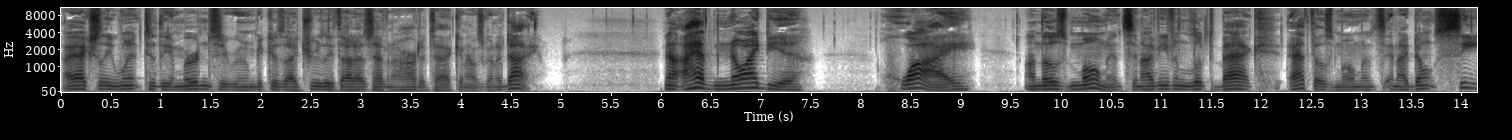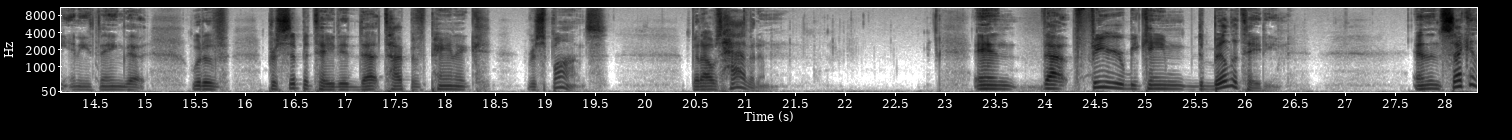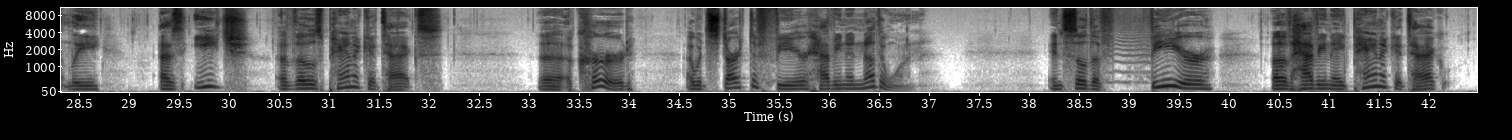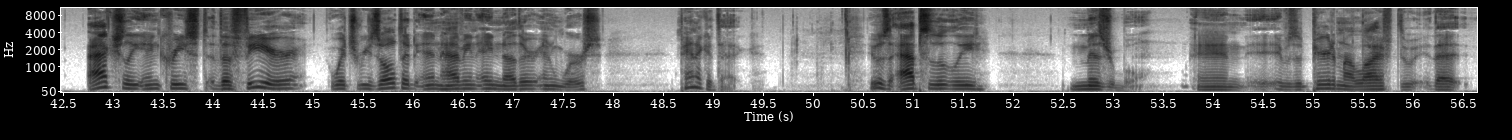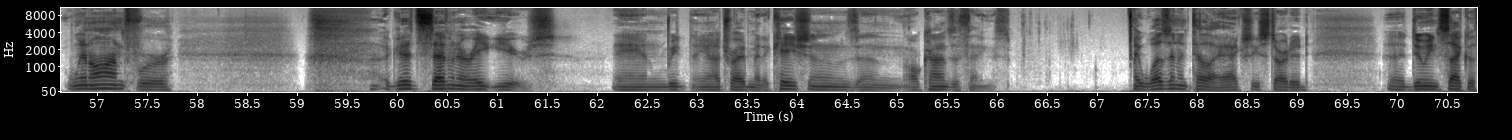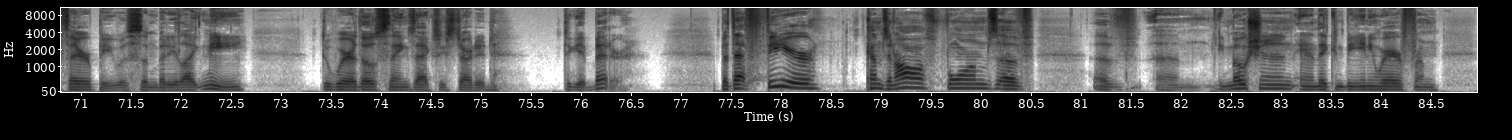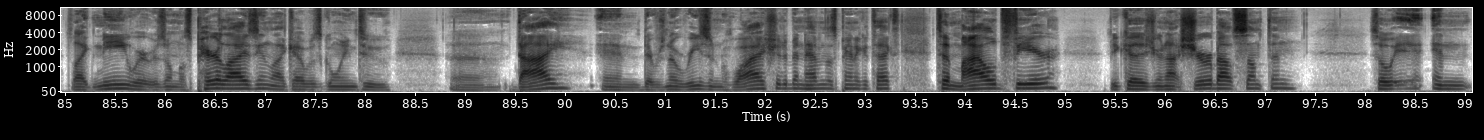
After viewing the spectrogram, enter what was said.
I actually went to the emergency room because I truly thought I was having a heart attack and I was going to die. Now, I have no idea why on those moments, and I've even looked back at those moments, and I don't see anything that would have precipitated that type of panic response. But I was having them. And that fear became debilitating. And then, secondly, as each of those panic attacks uh, occurred, I would start to fear having another one. And so the fear of having a panic attack actually increased the fear, which resulted in having another and worse panic attack. It was absolutely miserable. And it was a period of my life that went on for a good seven or eight years, and we, you know, I tried medications and all kinds of things. It wasn't until I actually started uh, doing psychotherapy with somebody like me to where those things actually started to get better. But that fear comes in all forms of of um, emotion, and they can be anywhere from like me, where it was almost paralyzing, like I was going to uh, die, and there was no reason why I should have been having those panic attacks, to mild fear because you're not sure about something. So, in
